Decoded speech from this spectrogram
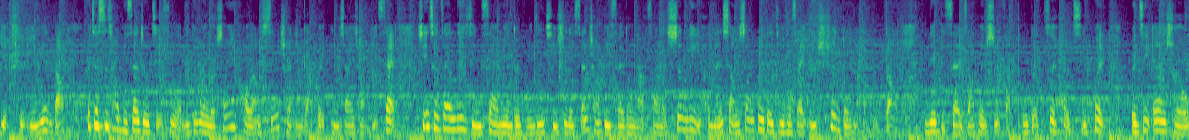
也是一面倒。而且四场比赛就结束了，明天为了商业考量，星辰应该会赢下一场比赛。星辰在例行赛面对黄金骑士的三场比赛都拿下了胜利，很难想象会在季后赛一胜都拿不到。明天比赛将会是反扑的最后机会。本季 NHL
